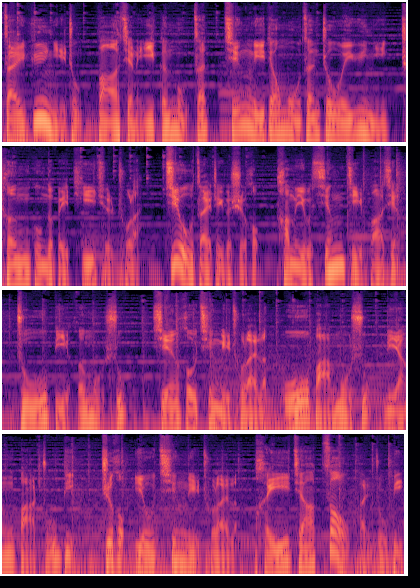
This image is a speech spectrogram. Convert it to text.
在淤泥中发现了一根木簪，清理掉木簪周围淤泥，成功的被提取了出来。就在这个时候，他们又相继发现了竹篦和木梳，先后清理出来了五把木梳、两把竹篦，之后又清理出来了裴家造款竹篦。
